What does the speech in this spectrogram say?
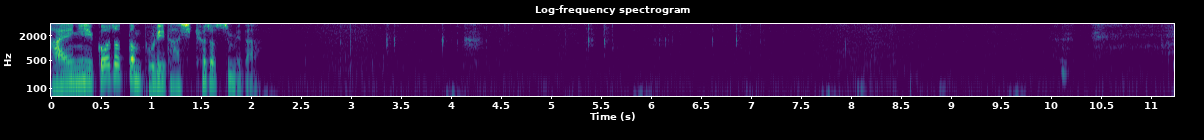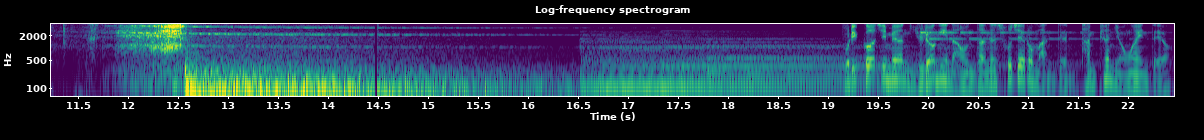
다행히 꺼졌던 불이 다시 켜졌습니다. 불이 꺼지면 유령이 나온다는 소재로 만든 단편 영화인데요.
